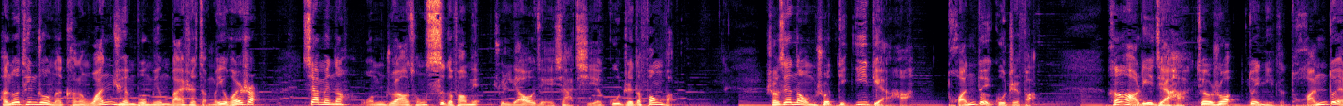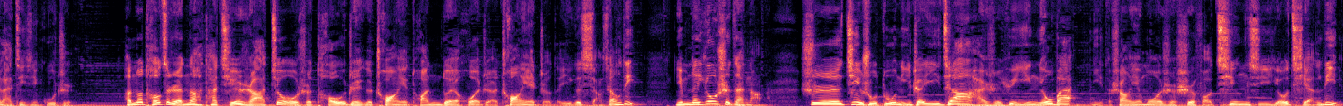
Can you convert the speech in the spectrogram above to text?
很多听众呢，可能完全不明白是怎么一回事儿。下面呢，我们主要从四个方面去了解一下企业估值的方法。首先呢，我们说第一点哈，团队估值法，很好理解哈，就是说对你的团队来进行估值。很多投资人呢，他其实啊就是投这个创业团队或者创业者的一个想象力。你们的优势在哪儿？是技术独你这一家，还是运营牛掰？你的商业模式是否清晰有潜力？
